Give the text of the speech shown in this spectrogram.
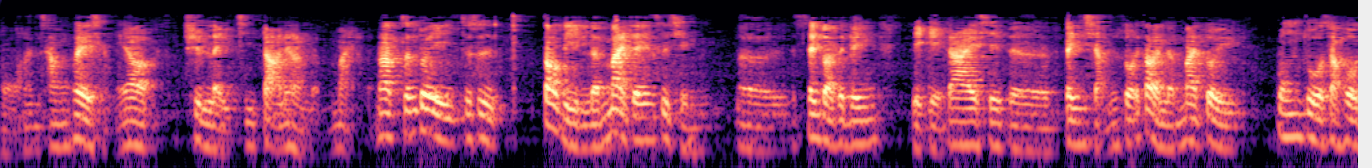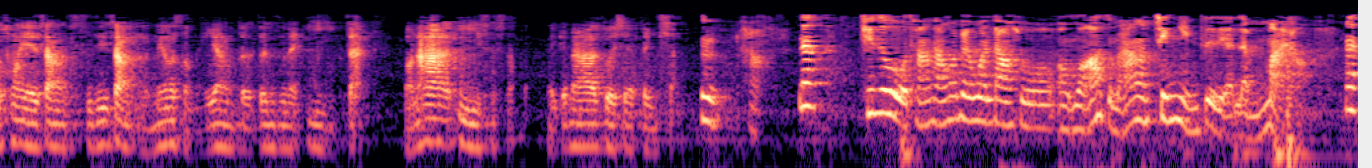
哦，很常会想要去累积大量人脉。那针对就是到底人脉这件事情，呃，三壮这边也给大家一些的分享，就是说，到底人脉对于工作上或创业上，实际上有没有什么样的真正的意义在？哦，那它的意义是什么？也跟大家做一些分享。嗯，好。那其实我常常会被问到说，哦，我要怎么样经营自己的人脉啊？那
